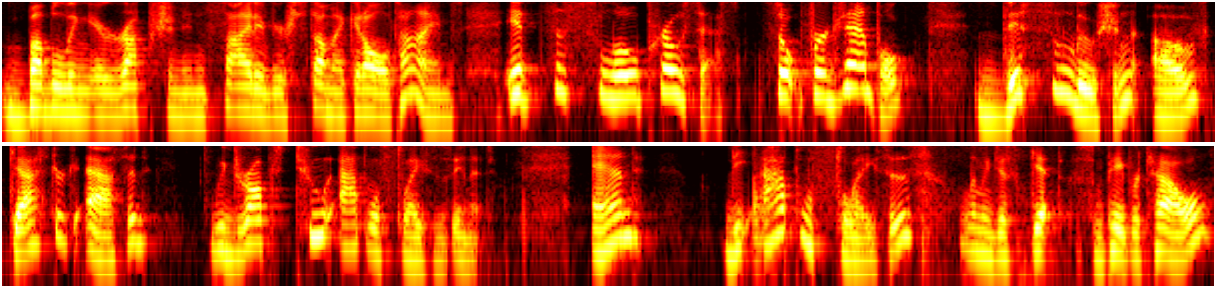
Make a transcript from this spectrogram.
bubbling eruption inside of your stomach at all times. It's a slow process. So for example, this solution of gastric acid, we dropped two apple slices in it. And the apple slices, let me just get some paper towel,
